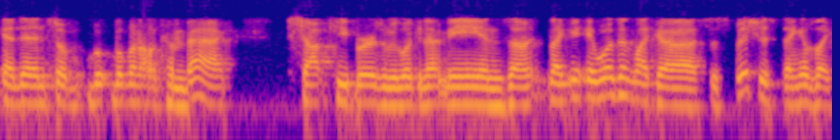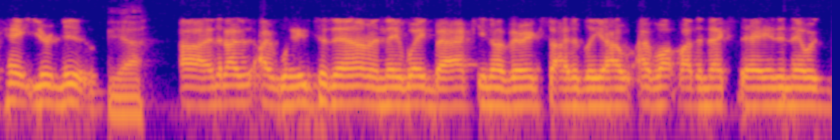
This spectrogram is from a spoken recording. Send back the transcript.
and then so, but, but when I would come back, shopkeepers would be looking at me, and so, like it, it wasn't like a suspicious thing. It was like, hey, you're new. Yeah. Uh, and then I, I waved to them, and they waved back, you know, very excitedly. I, I walked by the next day, and then they would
